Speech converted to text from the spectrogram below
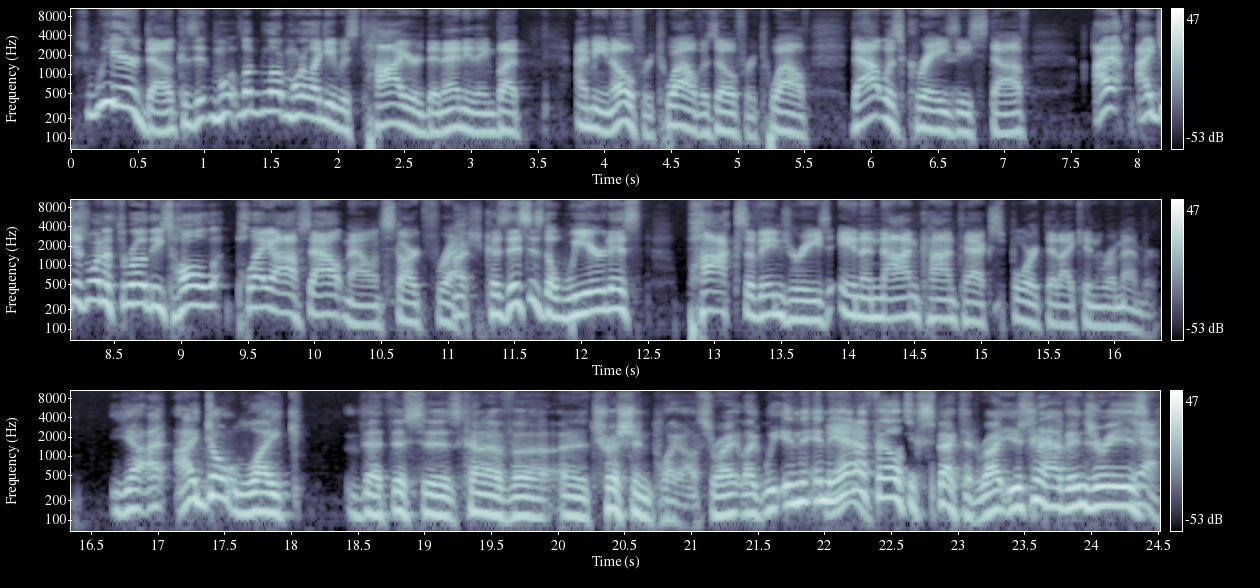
It's weird though because it looked more like he was tired than anything. But I mean, 0 for 12 is 0 for 12. That was crazy stuff. I, I just want to throw these whole playoffs out now and start fresh because this is the weirdest pox of injuries in a non contact sport that I can remember. Yeah, I, I don't like that this is kind of a, an attrition playoffs, right? Like we in the, in the yeah. NFL, it's expected, right? You're just gonna have injuries. Yeah.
